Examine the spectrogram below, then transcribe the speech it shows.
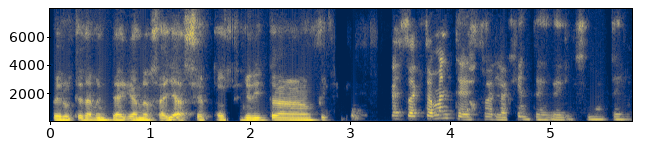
pero usted también está quedándose allá, ¿cierto, señorita? Exactamente, eso es la gente del cementerio.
